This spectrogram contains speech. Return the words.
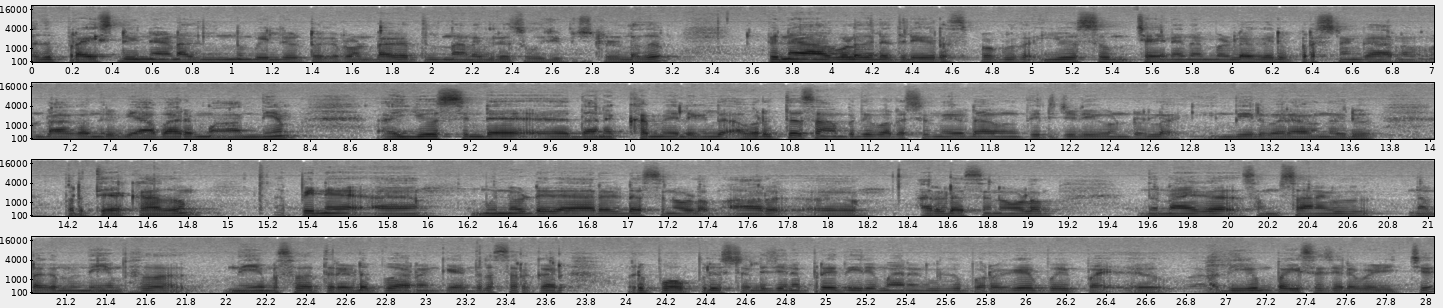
അത് പ്രൈസ് ഡിനാണ് അതിൽ നിന്നും വലിയ ട്രിഗർ ഉണ്ടാകത്തില്ലെന്നാണ് ഇവർ സൂചിപ്പിച്ചിട്ടുള്ളത്. പിന്നെ ആഗോളതലത്തിൽ ഈ റെസിപ്രോക്കൽ യു എസും ചൈനയും തമ്മിലുള്ള ഒരു പ്രശ്നം കാരണം ഉണ്ടാകുന്ന ഒരു വ്യാപാര മാന്ദ്യം യു എസിന്റെ ധനക്കമ്മി അല്ലെങ്കിൽ അവിടുത്തെ സാമ്പത്തിക വളർച്ച നേടാവുന്ന തിരിച്ചടി കൊണ്ടുള്ള ഇന്ത്യയിൽ വരാവുന്ന ഒരു പ്രത്യാഘാതം. പിന്നെ മുന്നോട്ട് ഒരു അര ഡസനോളം ആറ് അര ഡസനോളം നിർണായക സംസ്ഥാനങ്ങളിൽ നടക്കുന്ന നിയമസഭ നിയമസഭാ തിരഞ്ഞെടുപ്പ് കാരണം കേന്ദ്ര സർക്കാർ ഒരു പോപ്പുലിസ്റ്റ് അല്ലെങ്കിൽ ജനപ്രിയ തീരുമാനങ്ങൾക്ക് പുറകെ പോയി അധികം പൈസ ചിലവഴിച്ച്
